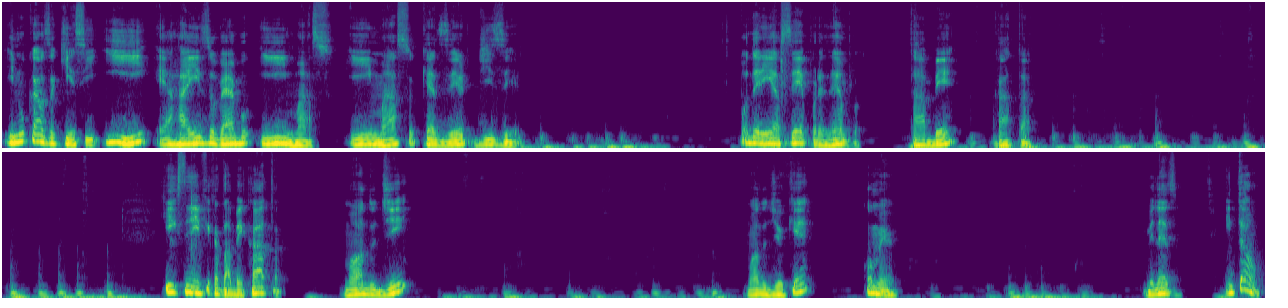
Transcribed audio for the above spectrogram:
E no caso aqui, esse i é a raiz do verbo imasu. Imasu quer dizer dizer. Poderia ser, por exemplo, tabe kata. O que, que significa tabekata? Modo de Modo de o quê? Comer. Beleza? Então,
